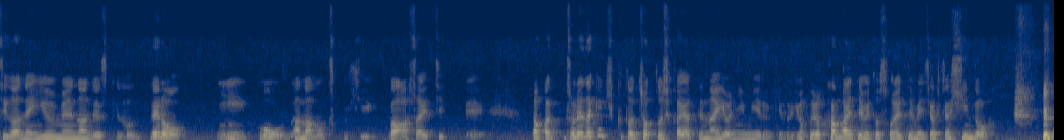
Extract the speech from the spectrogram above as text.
市がね、有名なんですけど、0、2、5、7のつく日が朝市って、なんかそれだけ聞くとちょっとしかやってないように見えるけど、よくよく考えてみると、それってめちゃくちゃ頻度 結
